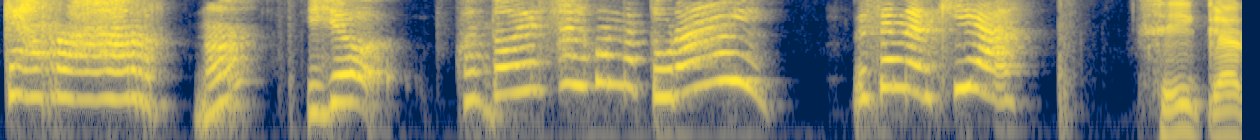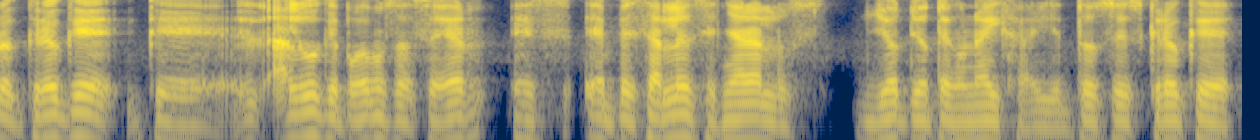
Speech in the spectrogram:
qué horror, ¿no? Y yo, cuando es algo natural, es energía. Sí, claro, creo que, que algo que podemos hacer es empezarle a enseñar a los... Yo, yo tengo una hija y entonces creo que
